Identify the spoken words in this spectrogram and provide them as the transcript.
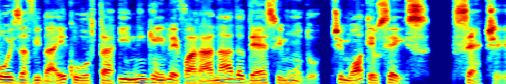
pois a vida é curta e ninguém levará nada desse mundo. Timóteo 6, 7.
